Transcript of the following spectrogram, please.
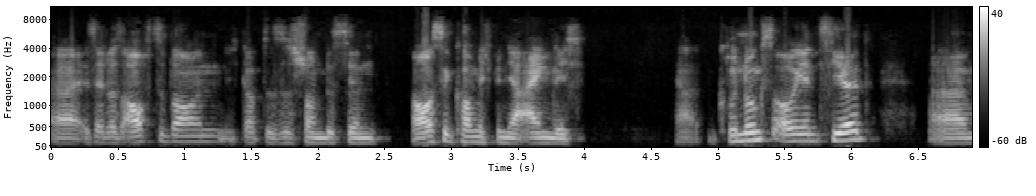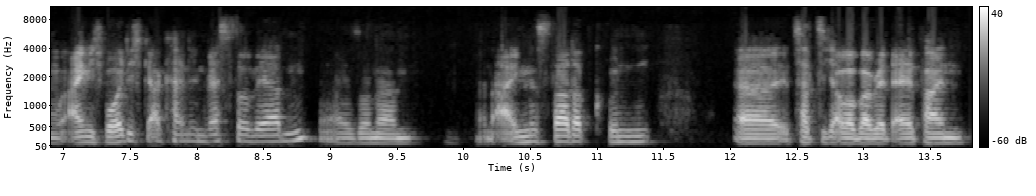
äh, ist etwas aufzubauen. Ich glaube, das ist schon ein bisschen rausgekommen. Ich bin ja eigentlich ja, gründungsorientiert. Ähm, eigentlich wollte ich gar kein Investor werden, äh, sondern ein eigenes Startup gründen. Äh, jetzt hat sich aber bei Red Alpine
